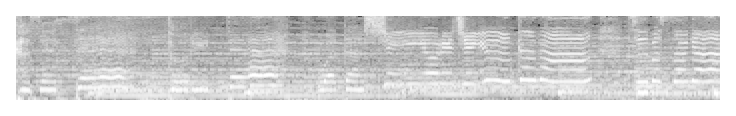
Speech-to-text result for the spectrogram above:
風で鳥私より自由かな？翼が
